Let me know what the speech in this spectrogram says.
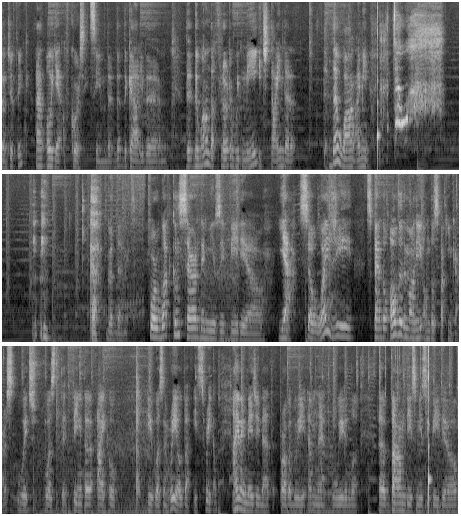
don't you think? And oh yeah, of course it's him, the, the, the guy, the, um, the the one that flirted with me each time that... The, the one, I mean... God damn it. For what concerned the music video, yeah, so YG spent all of the money on those fucking cars, which was the thing that I hope it wasn't real, but it's real. I imagine that probably Mnet will uh, ban this music video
